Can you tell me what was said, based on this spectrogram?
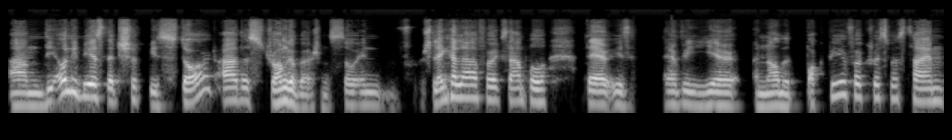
Um, the only beers that should be stored are the stronger versions. So in Schlenkerla, for example, there is every year a normal bock beer for Christmas time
